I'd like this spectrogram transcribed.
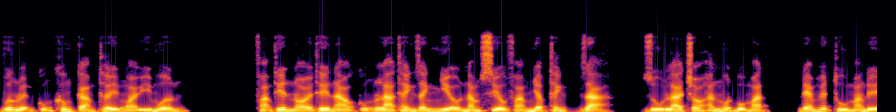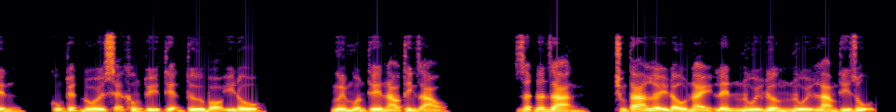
Vương luyện cũng không cảm thấy ngoài ý muốn. Phạm thiên nói thế nào cũng là thành danh nhiều năm siêu phàm nhập thánh giả, dù là cho hắn một bộ mặt, đem huyết thủ mang đến, cũng tuyệt đối sẽ không tùy tiện từ bỏ ý đồ. Ngươi muốn thế nào thỉnh giáo? Rất đơn giản, chúng ta lấy đầu này lên núi đường núi làm thí dụ,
